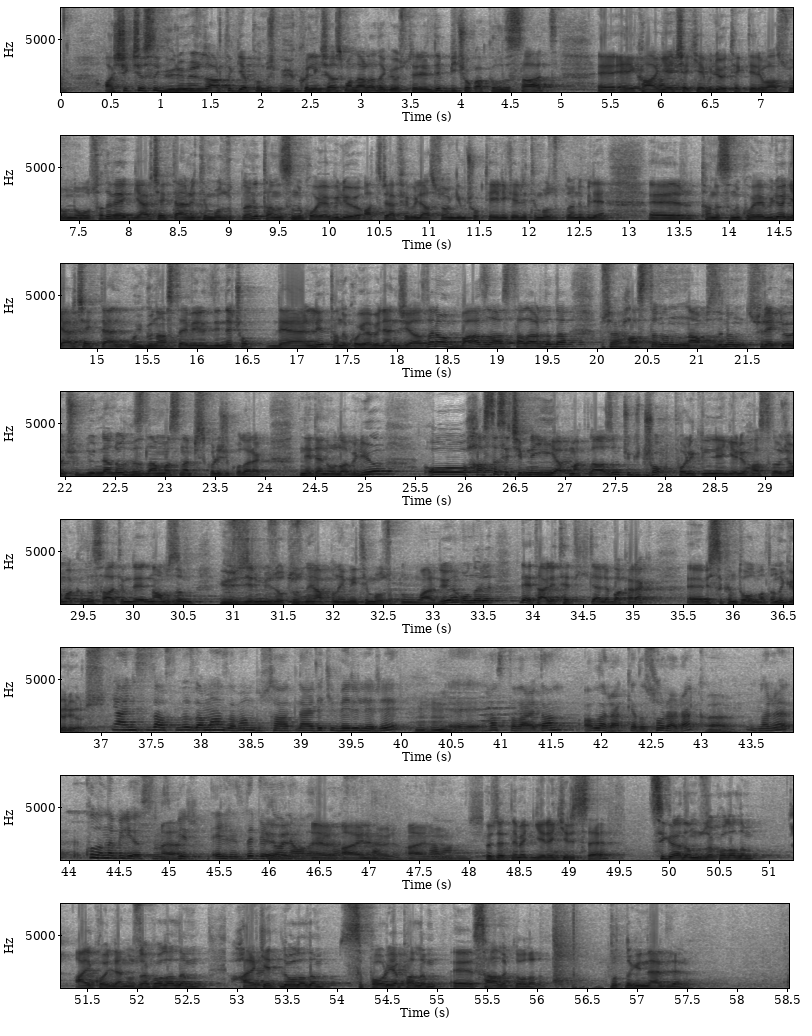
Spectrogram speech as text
Açıkçası günümüzde artık yapılmış büyük klinik çalışmalarla da gösterildi. Birçok akıllı saat e, EKG çekebiliyor tek derivasyonlu olsa da ve gerçekten ritim bozukluklarını tanısını koyabiliyor. Atrial fibrilasyon gibi çok tehlikeli ritim bozukluklarını bile e, tanısını koyabiliyor. Gerçekten uygun hastaya verildiğinde çok değerli tanı koyabilen cihazlar ama bazı hastalarda da bu sefer hastanın nabzının sürekli ölçüldüğünden dolayı hızlanmasına psikolojik olarak neden olabiliyor. O hasta seçimini iyi yapmak lazım. Çünkü çok polikliniğe geliyor hasta hocam akıllı saatimde nabzım 120-130 ne yapmalıyım ritim bozukluğum var diyor. Onları detaylı tetkiklerle bakarak e, bir sıkıntı olmadığını görüyoruz. Yani siz aslında zaman zaman bu saatlerdeki verileri e, hastalardan alarak ya da sorarak Evet. bunları kullanabiliyorsunuz Evet. bir elinizde bir Evet, done olarak evet aslında. aynen öyle. Aynen öyle. Tamamdır. Özetlemek gerekirse sigaradan uzak olalım, alkolden uzak olalım, hareketli olalım, spor yapalım, e, sağlıklı olalım. Mutlu günler dilerim.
